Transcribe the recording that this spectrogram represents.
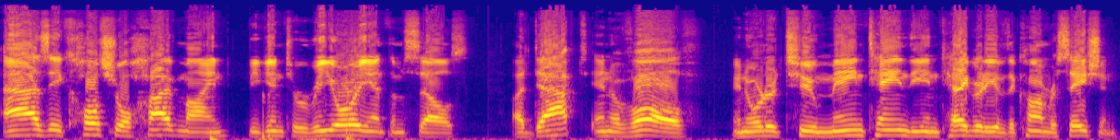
as a cultural hive mind, begin to reorient themselves, adapt, and evolve in order to maintain the integrity of the conversation.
